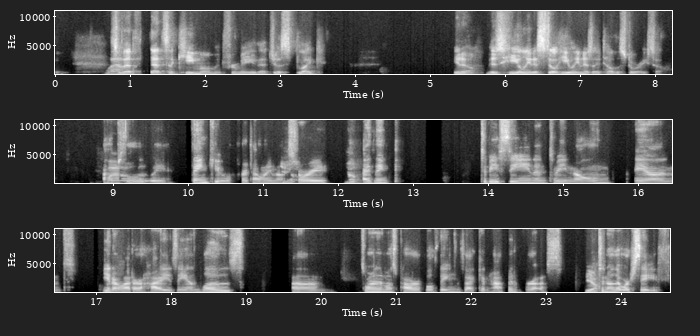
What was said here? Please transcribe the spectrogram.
you. so that's, that's a key moment for me that just like you know is healing it's still healing as i tell the story so Wow. Absolutely. Thank you for telling that Yeah. story. yeah. I think to be seen and to be known and you know at our highs and lows um it's one of the most powerful things that can happen for us yeah. to know that we're safe.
